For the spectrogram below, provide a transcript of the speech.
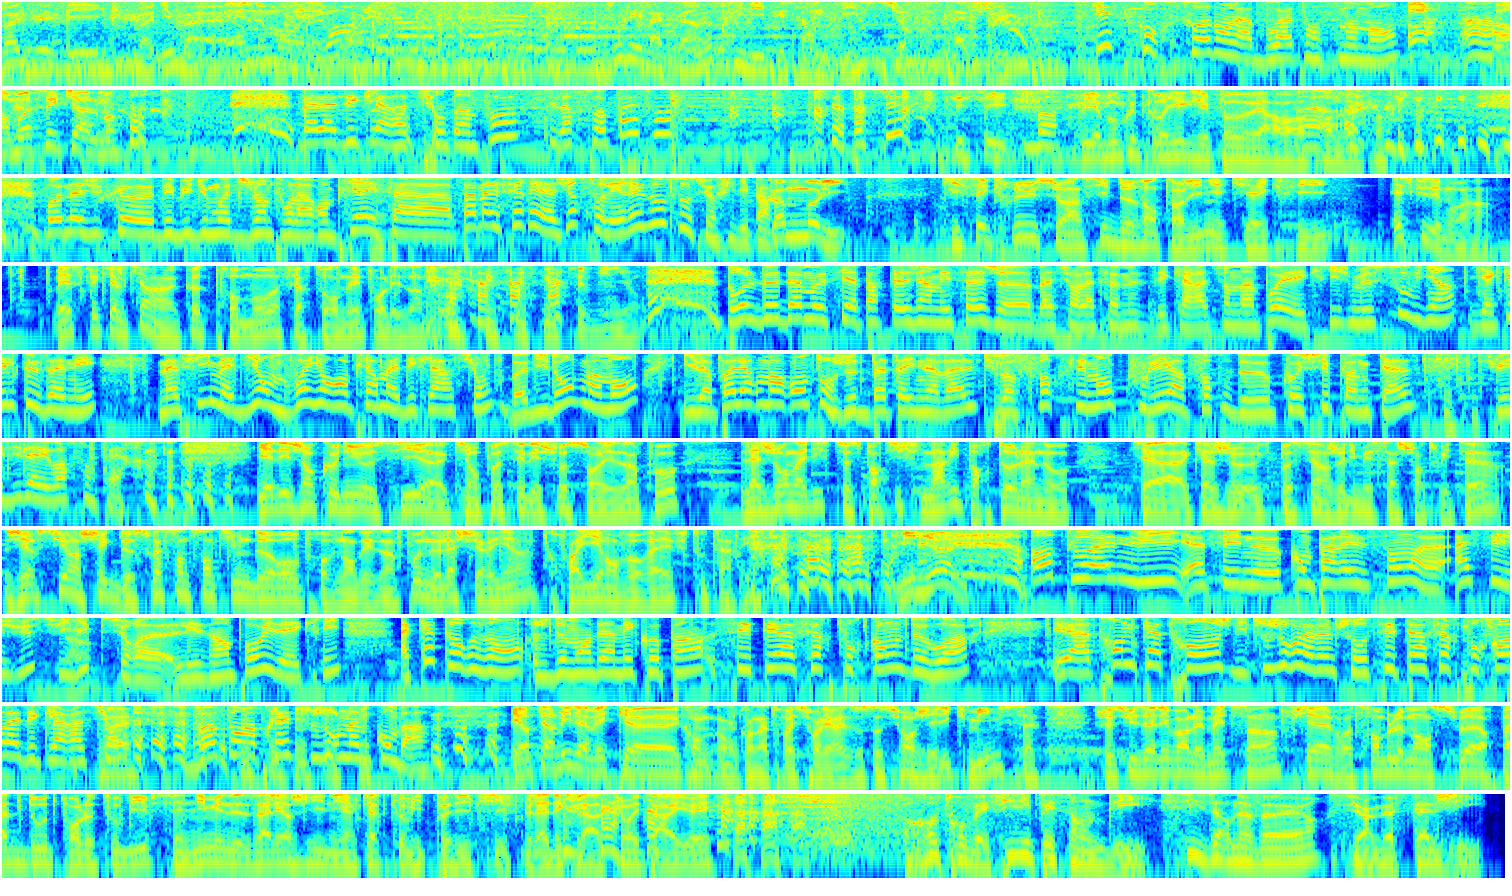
Bonne musique, bonne humeur. Tous les matins, Philippe et Sandy sur Nostalgie. Qu'est-ce qu'on reçoit dans la boîte en ce moment Ah Alors moi c'est calme. hein. Bah la déclaration d'impôt, tu la reçois pas toi Tu l'as pas reçue si si. Bon. Il y a beaucoup de courriers que j'ai pas ouverts en rentrant de vacances. Bon, on a jusqu'au début du mois de juin pour la remplir et ça a pas mal fait réagir sur les réseaux sociaux, Philippe. Comme Molly, qui s'est cru sur un site de vente en ligne et qui a écrit Excusez-moi, hein, mais est-ce que quelqu'un a un code promo à faire tourner pour les impôts C'est mignon. Drôle de dame aussi a partagé un message euh, bah, sur la fameuse déclaration d'impôt. Elle a écrit Je me souviens, il y a quelques années, ma fille m'a dit en me voyant remplir ma déclaration Bah dis donc, maman, il a pas l'air marrant ton jeu de bataille navale. Tu vas forcément couler à force de cocher plein de cases. Je lui ai dit d'aller voir son père. Il y a des gens connus aussi euh, qui ont posté des choses sur les impôts. La journaliste sportive Marie Portolano qui a, qui a jo- posté un joli message sur Twitter. J'ai reçu un chèque de 60 centimes d'euros provenant des impôts. Ne lâchez rien, croyez en vos rêves, tout arrive. Mignonne Antoine, lui, a fait une comparaison euh, assez juste, Philippe, sur euh, les impôts. Il a écrit À 14 ans, je demandais à mes copains C'était à faire pour quand le devoir? Et à 34 ans, je dis toujours la même chose C'était à faire pour quand la déclaration Ouais. 20 ans après, toujours le même combat. Et on termine avec euh, qu'on a trouvé sur les réseaux sociaux Angélique Mims. Je suis allé voir le médecin, fièvre, tremblement, sueur, pas de doute pour le tout bip, c'est ni mes allergies ni un cas de Covid positif, mais la déclaration est arrivée. Retrouvez Philippe et Sandy, 6h-9h sur Nostalgie.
